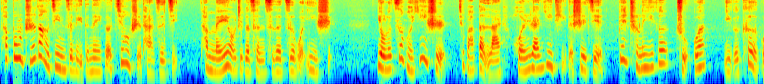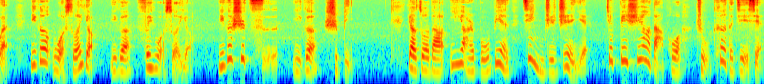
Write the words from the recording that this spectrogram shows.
他不知道镜子里的那个就是他自己，他没有这个层次的自我意识。有了自我意识，就把本来浑然一体的世界变成了一个主观，一个客观，一个我所有。一个非我所有，一个是此，一个是彼。要做到一而不变，尽之至也，就必须要打破主客的界限，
